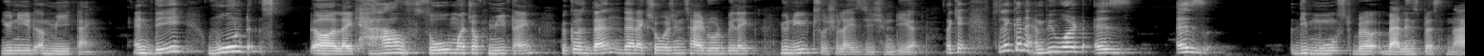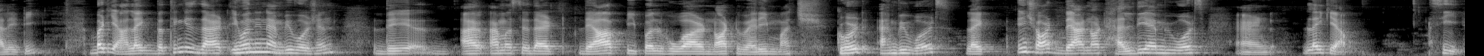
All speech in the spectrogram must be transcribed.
you need a me time. And they won't uh, like have so much of me time because then their extroversion side would be like you need socialization dear. Okay? So like an ambivert is is the most balanced personality. But yeah like the thing is that even in ambiversion they I, I must say that there are people who are not very much good ambiverts. Like in short they are not healthy ambiverts. And like yeah. See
